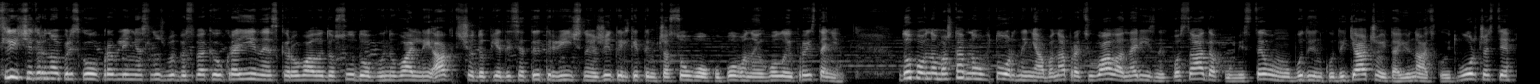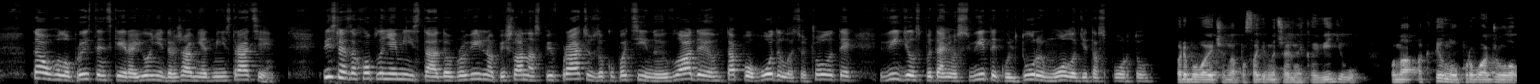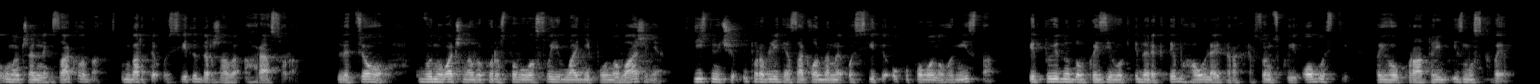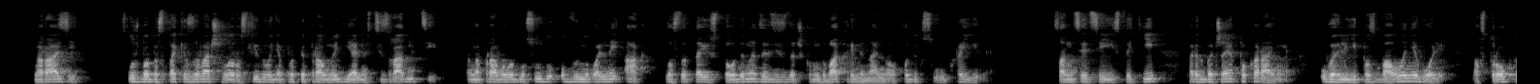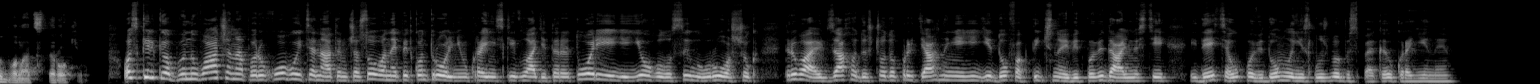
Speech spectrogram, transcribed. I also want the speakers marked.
Speaker 1: Слідчі Тернопільського управління Служби безпеки України скерували до суду обвинувальний акт щодо 53-річної жительки тимчасово окупованої голої пристані. До повномасштабного вторгнення вона працювала на різних посадах у місцевому будинку дитячої та юнацької творчості та у Голопристанській районній державній адміністрації. Після захоплення міста добровільно пішла на співпрацю з окупаційною владою та погодилась очолити відділ з питань освіти, культури, молоді та спорту.
Speaker 2: Перебуваючи на посаді начальника відділу, вона активно впроваджувала у навчальних закладах стандарти освіти держави-агресора. Для цього обвинувачена використовувала свої владні повноваження, здійснюючи управління закладами освіти окупованого міста відповідно до вказівок і директив гауляйтера Херсонської області та його кураторів із Москви. Наразі Служба безпеки завершила розслідування протиправної діяльності зрадниці та направила до суду обвинувальний акт за статтею 111 зі значком 2 Кримінального кодексу України. Санкція цієї статті передбачає покарання у вигляді позбавлення волі на строк до 12 років.
Speaker 1: Оскільки обвинувачена переховується на тимчасово непідконтрольній українській владі території, її оголосили у розшук. Тривають заходи щодо притягнення її до фактичної відповідальності. Йдеться у повідомленні Служби безпеки України.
